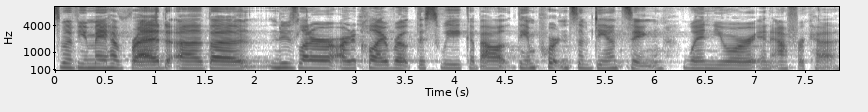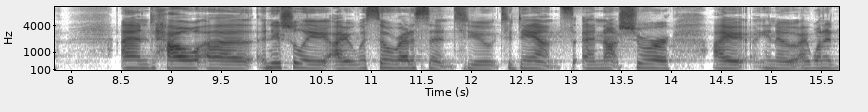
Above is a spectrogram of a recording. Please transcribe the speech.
Some of you may have read uh, the newsletter article I wrote this week about the importance of dancing when you're in Africa and how uh, initially I was so reticent to to dance and not sure I you know I wanted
